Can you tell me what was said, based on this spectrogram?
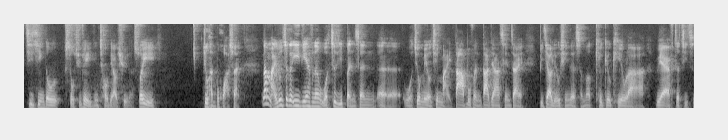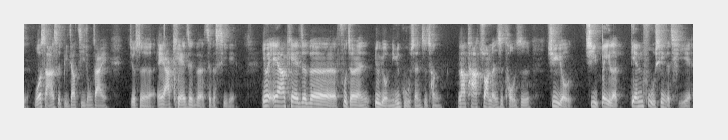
基金都手续费已经抽掉去了，所以就很不划算。那买入这个 ETF 呢，我自己本身呃我就没有去买大部分大家现在比较流行的什么 QQQ 啦、VIF 这几只，我反而是比较集中在就是 ARK 这个这个系列。因为 ARK 这个负责人又有女股神之称，那他专门是投资具有具备了颠覆性的企业，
